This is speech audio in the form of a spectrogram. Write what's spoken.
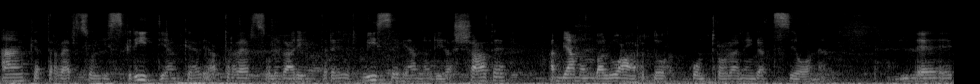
anche attraverso gli scritti, anche attraverso le varie interviste che hanno rilasciate, abbiamo un baluardo contro la negazione eh,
